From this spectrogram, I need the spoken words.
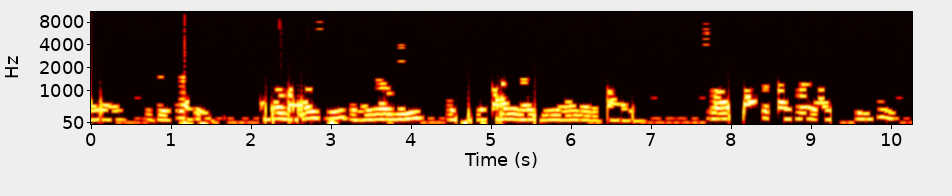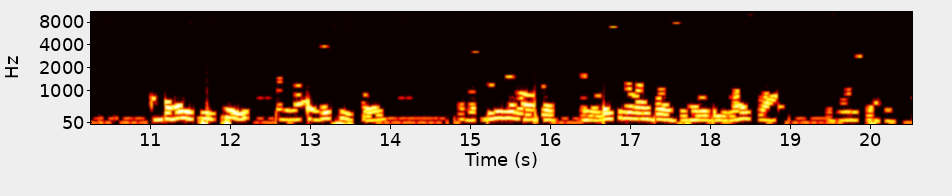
If you're uh, shepherd, I know my own sheep and they know me, and the Father knows me and I know the Father. So I sacrifice my life to the sheep. I have other sheep too, but I'm not a big sheep for. I will bring them over and will listen to my voice and they will be one flock before the shepherd.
